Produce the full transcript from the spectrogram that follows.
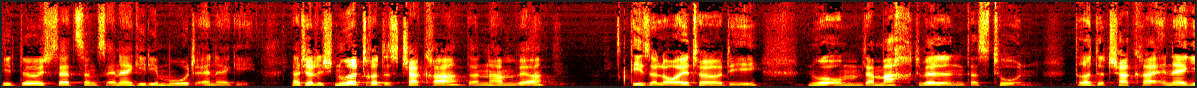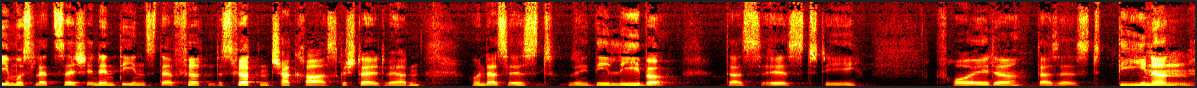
die Durchsetzungsenergie, die Mutenergie. Natürlich nur drittes Chakra, dann haben wir diese Leute, die nur um der Macht willen das tun dritte Chakra-Energie muss letztlich in den Dienst vierten, des vierten Chakras gestellt werden. Und das ist die Liebe, das ist die Freude, das ist Dienen,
